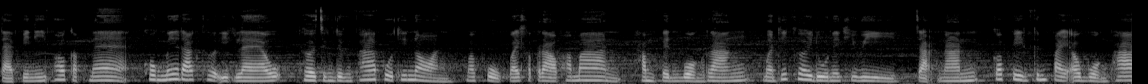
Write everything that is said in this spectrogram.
แต่ปีนี้พ่อกับแม่คงไม่รักเธออีกแล้ว เธอจึงดึงผ้าปูที่นอน มาผูกไว้กับราวผ้าม่านทำเป็นบ่วงรั้ง เหมือนที่เคยดูในทีวี จากนั้นก็ปีนขึ้นไปเอาบ่วงผ้า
